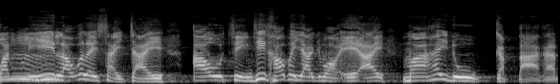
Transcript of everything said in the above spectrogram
วันนี้เราก็เลยใส่ใจ เอาสิ่งที่เขาพยายามจะบอก AI มาให้ดูกับตาครับ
